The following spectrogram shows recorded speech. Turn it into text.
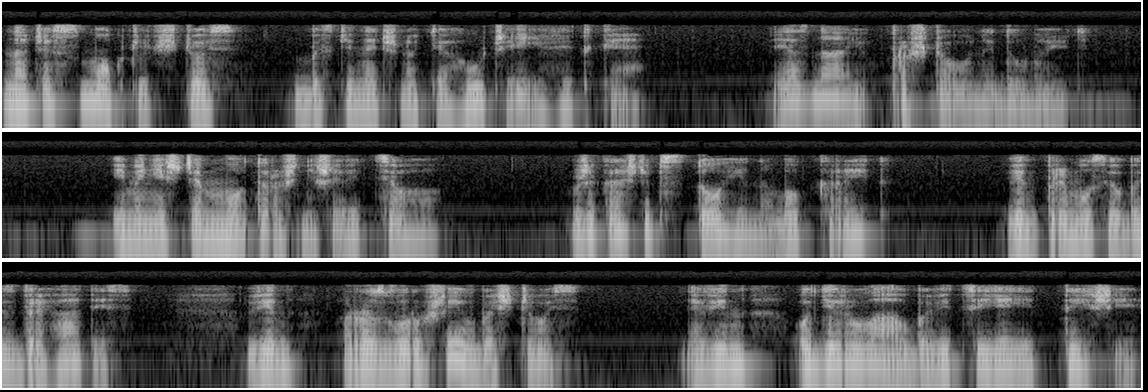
наче смокчуть щось безкінечно тягуче і гидке. Я знаю, про що вони думають, і мені ще моторошніше від цього. Вже краще б стогін або крик. Він примусив би здригатись, він розворушив би щось, він одірвав би від цієї тиші,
